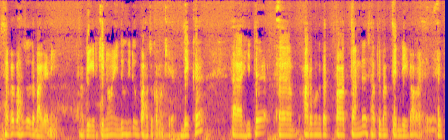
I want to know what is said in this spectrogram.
සැප පහසුව තබා ගැනීම. අපි ඒකට කියනවා ඉඳුන් හිටුම් පහසුකම කියලා. දෙක හිත අරමුණක පවත්තන්න සතිමත් වෙන්න ඒක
